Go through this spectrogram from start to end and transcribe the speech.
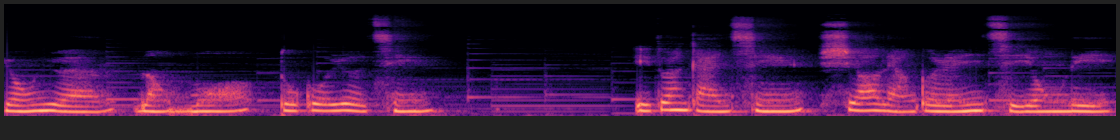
永远冷漠多过热情。一段感情需要两个人一起用力。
